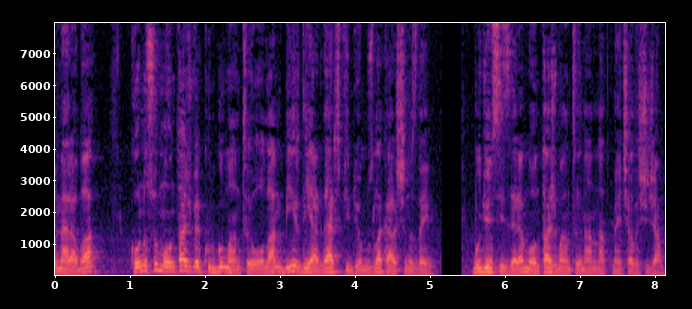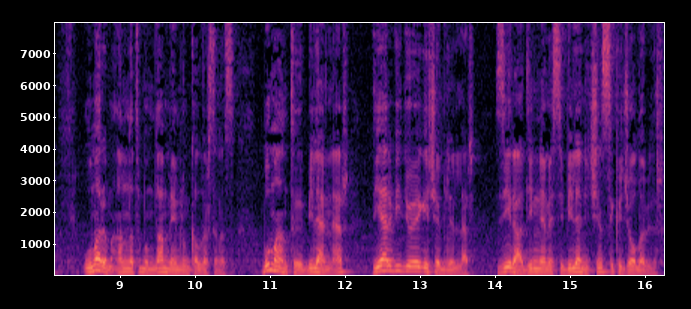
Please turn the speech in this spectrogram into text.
merhaba. Konusu montaj ve kurgu mantığı olan bir diğer ders videomuzla karşınızdayım. Bugün sizlere montaj mantığını anlatmaya çalışacağım. Umarım anlatımımdan memnun kalırsınız. Bu mantığı bilenler diğer videoya geçebilirler. Zira dinlemesi bilen için sıkıcı olabilir.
